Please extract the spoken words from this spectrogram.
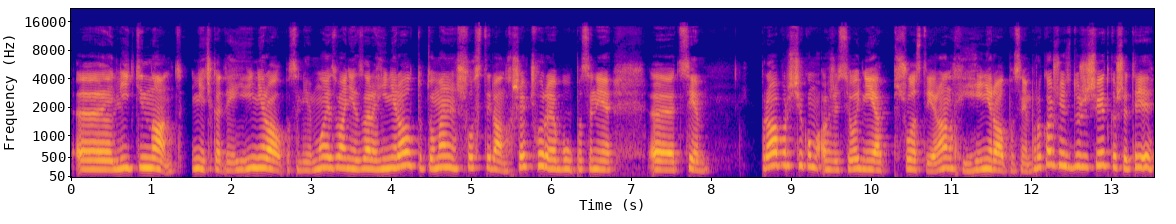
е, лейтенант. Ні, чекайте, генерал, пацани. Моє звання зараз генерал, тобто у мене шостий ранг. Ще вчора я був, пацани, е, цим прапорщиком, а вже сьогодні я шостий ранг і генерал пацани. Прокачуюсь дуже швидко, ще три,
